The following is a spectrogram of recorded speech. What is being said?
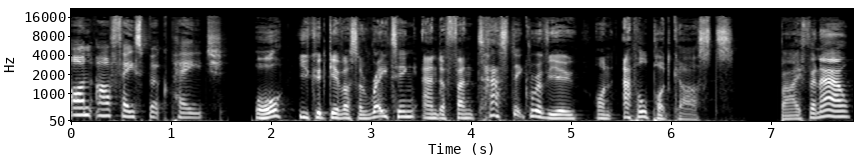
on our Facebook page. Or you could give us a rating and a fantastic review on Apple Podcasts. Bye for now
